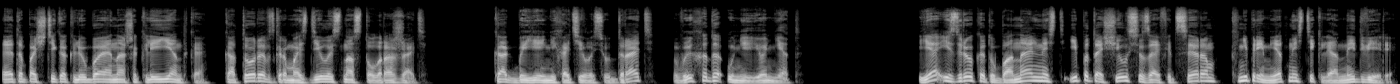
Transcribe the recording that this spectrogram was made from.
Это почти как любая наша клиентка, которая взгромоздилась на стол рожать. Как бы ей не хотелось удрать, выхода у нее нет. Я изрек эту банальность и потащился за офицером к неприметной стеклянной двери.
